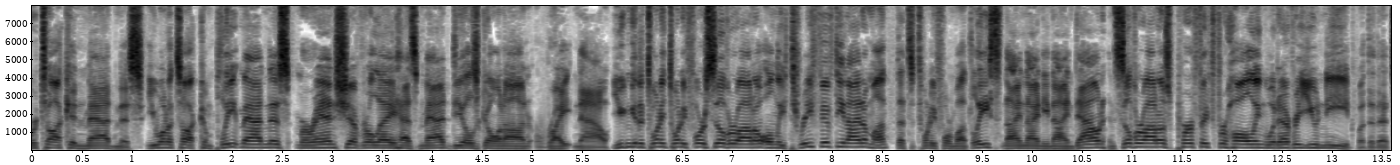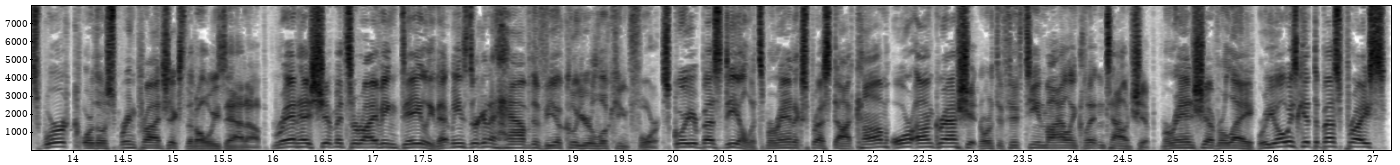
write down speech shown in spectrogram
We're talking madness. You want to talk complete madness? Moran Chevrolet has mad deals going on right now. You can get a 2024 Silverado only 359 a month. That's a 24 month lease, 999 down. And Silverado's perfect for hauling whatever you need, whether that's work or those spring projects that always add up. Moran has shipments arriving daily. That means they're going to have the vehicle you're looking for. Score your best deal. It's moranexpress.com or on Gratiot, north of 15 Mile in Clinton Township. Moran Chevrolet, where you always get the best price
